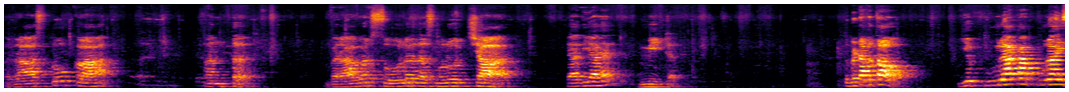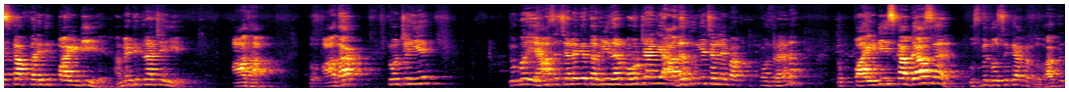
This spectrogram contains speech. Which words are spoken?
रास्तों का अंतर बराबर सोलह दशमलव चार क्या दिया है? मीटर। तो बेटा बताओ, ये पूरा का पूरा इसका परिधि पाई डी है, हमें कितना चाहिए? आधा। तो आधा क्यों चाहिए? क्योंकि यहाँ से चलेंगे तभी इधर पहुँच जाएँगे, आधा तो ये चलने पहुँच रहा है ना। तो पाई डी इसका व्यास है, उसमें दो से क्या कर दो, भाग।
